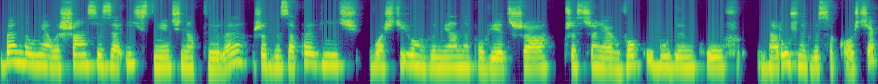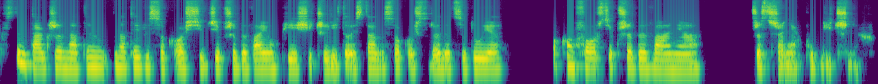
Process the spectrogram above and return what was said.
będą miały szansę zaistnieć na tyle, żeby zapewnić właściwą wymianę powietrza w przestrzeniach wokół budynków na różnych wysokościach, w tym także na, tym, na tej wysokości, gdzie przebywają piesi, czyli to jest ta wysokość, która decyduje o komforcie przebywania w przestrzeniach publicznych.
